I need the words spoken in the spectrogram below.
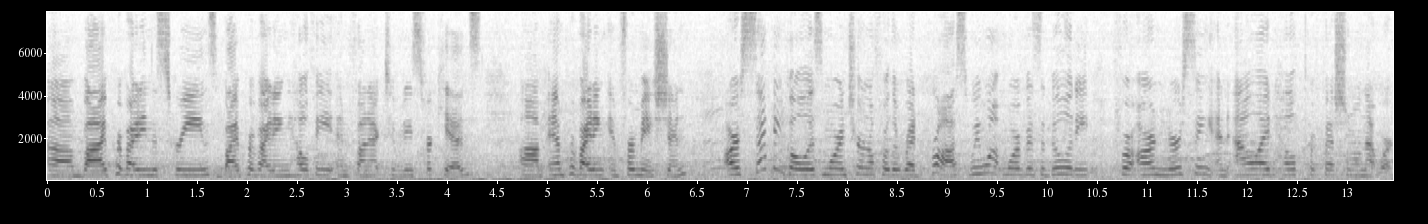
um, by providing the screens, by providing healthy and fun activities for kids, um, and providing information. Our second goal is more internal for the Red Cross. We want more visibility for our nursing and allied health professional network.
